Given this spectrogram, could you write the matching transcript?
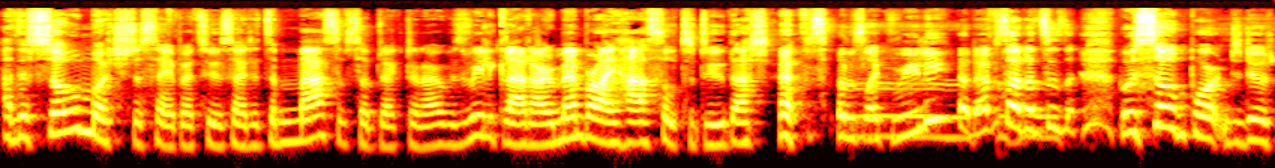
And there's so much to say about suicide. It's a massive subject, and I was really glad. I remember I hassled to do that episode. I was like, really? An episode on suicide? But it was so important to do it.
